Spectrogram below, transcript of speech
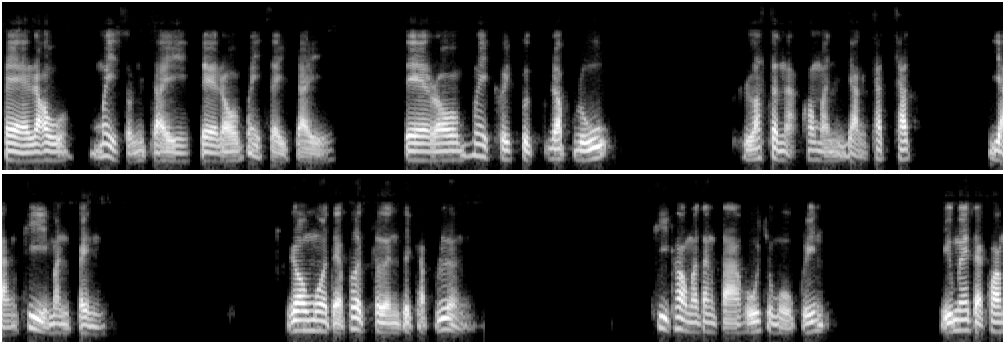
แต่เราไม่สนใจ แต่เราไม่ใส่ใจ แต่เราไม่เคยฝึกรับรู้ ลักษณะของมันอย่างชัดๆ อย่างที่มันเป็น เรามัวแต่เพลิดเพลินไปกับเรื่อง ที่เข้ามาทางตาหูจมูกลิ้น หรือแม้แต่ความ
